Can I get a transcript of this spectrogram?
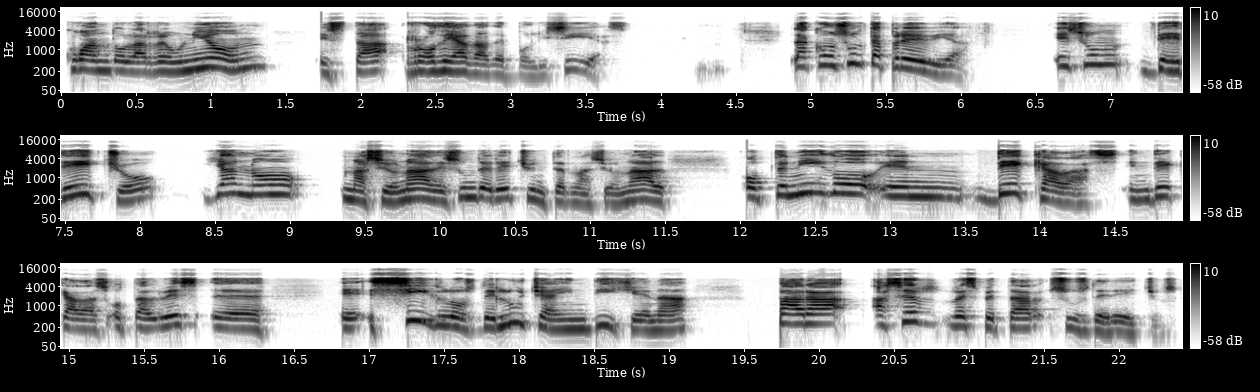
cuando la reunión está rodeada de policías? La consulta previa es un derecho ya no nacional, es un derecho internacional obtenido en décadas, en décadas o tal vez eh, eh, siglos de lucha indígena para hacer respetar sus derechos,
